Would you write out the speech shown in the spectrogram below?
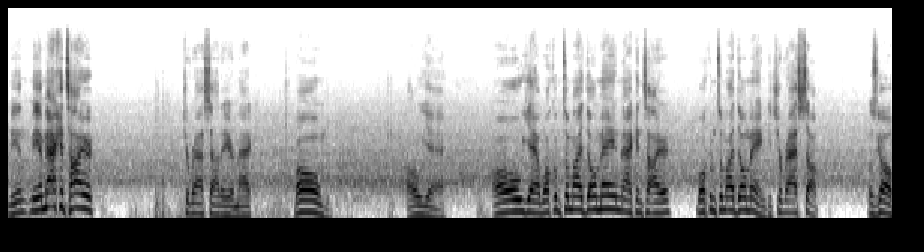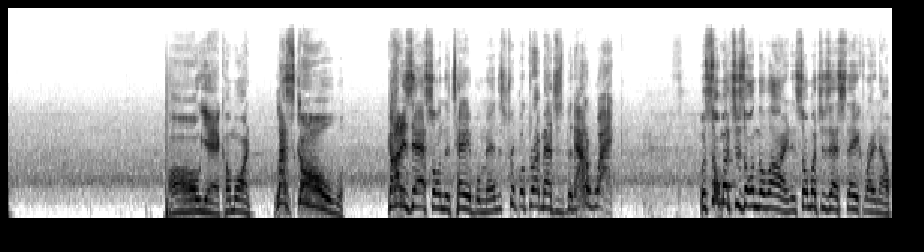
Me and me and McIntyre. Get your ass out of here, Mac. Boom. Oh yeah. Oh yeah. Welcome to my domain, McIntyre. Welcome to my domain. Get your ass up. Let's go. Oh yeah, come on. Let's go! Got his ass on the table, man. This triple threat match has been out of whack. But so much is on the line, and so much is at stake right now.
